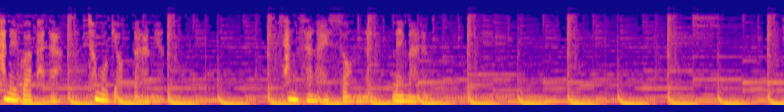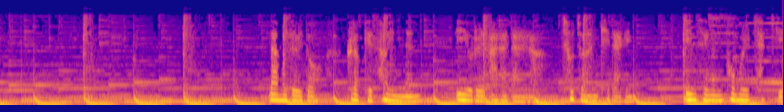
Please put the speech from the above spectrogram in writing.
하늘과 바다, 초목이 없더라면 상상할 수 없는 메마름. 나무들도 그렇게 서 있는 이유를 알아달라 초조한 기다림. 인생은 보물 찾기,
